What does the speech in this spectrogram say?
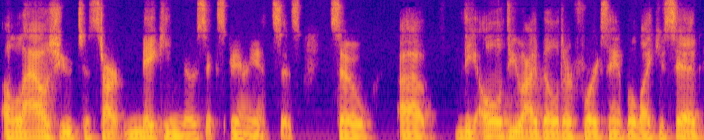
allows you to start making those experiences. So uh, the old UI Builder, for example, like you said,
